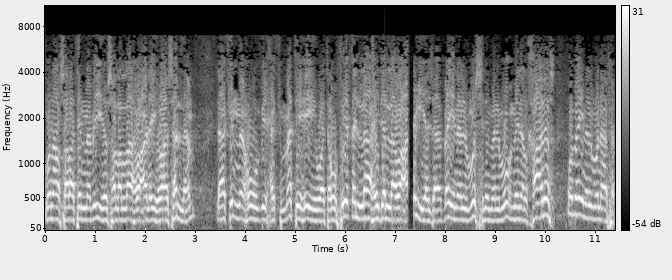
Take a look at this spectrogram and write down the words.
مناصرة النبي صلى الله عليه وسلم لكنه بحكمته وتوفيق الله جل وعلا بين المسلم المؤمن الخالص وبين المنافق.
